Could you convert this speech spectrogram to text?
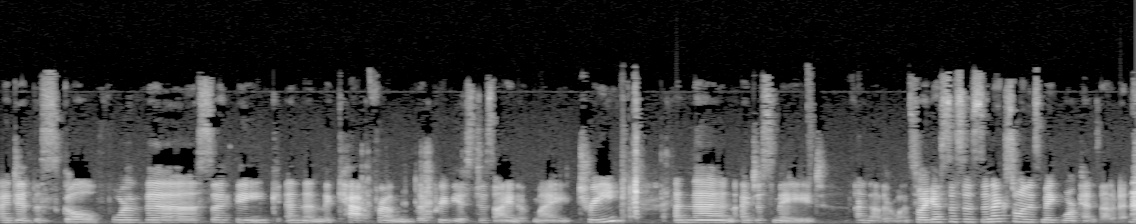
I did the skull for this, I think, and then the cat from the previous design of my tree. And then I just made another one. So I guess this is, the next one is make more pins out of it.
